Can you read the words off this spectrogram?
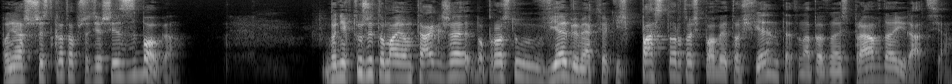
ponieważ wszystko to przecież jest z Boga. Bo niektórzy to mają tak, że po prostu wielbią, jak jakiś pastor coś powie, to święte, to na pewno jest prawda i racja.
